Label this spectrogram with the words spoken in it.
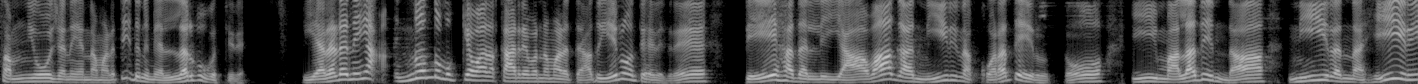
ಸಂಯೋಜನೆಯನ್ನ ಮಾಡುತ್ತೆ. ಇದು ನಿಮ್ಮೆಲ್ಲರಿಗೂ ಗೊತ್ತಿದೆ. ಎರಡನೆಯ ಇನ್ನೊಂದು ಮುಖ್ಯವಾದ ಕಾರ್ಯವನ್ನ ಮಾಡುತ್ತೆ. ಅದು ಏನು ಅಂತ ಹೇಳಿದ್ರೆ ದೇಹದಲ್ಲಿ ಯಾವಾಗ ನೀರಿನ ಕೊರತೆ ಇರುತ್ತೋ ಈ ಮಲದಿಂದ ನೀರನ್ನ ಹೀರಿ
